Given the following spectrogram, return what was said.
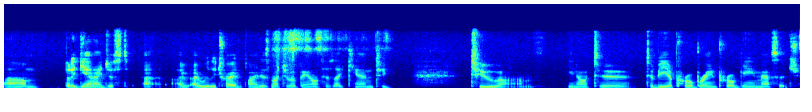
Um, but again, I just uh, I, I really try and find as much of a balance as I can to to um, you know to to be a pro brain pro game message.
